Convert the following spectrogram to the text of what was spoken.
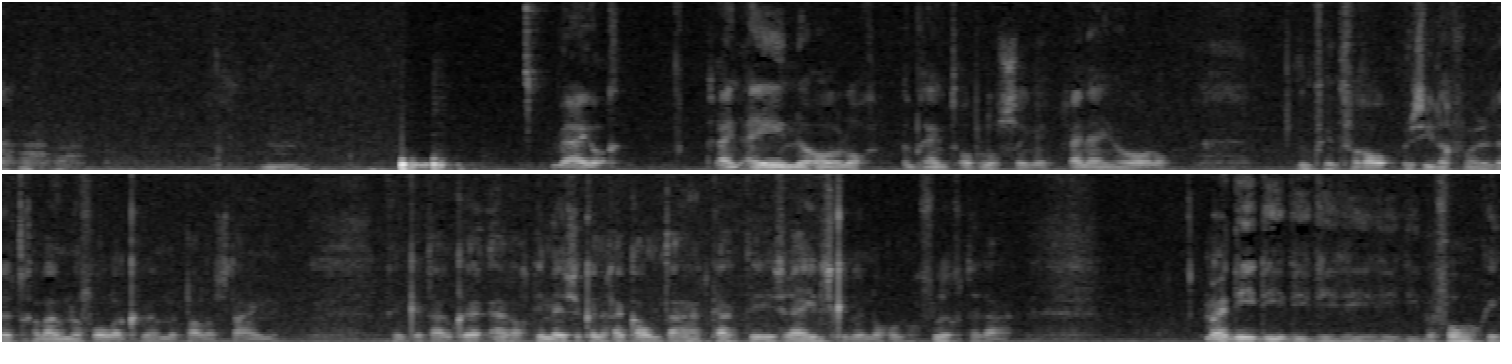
Nee joh, geen ene oorlog brengt oplossingen. Geen ene oorlog. Ik vind het vooral zielig voor het gewone volk, eh, de Palestijnen. Vind ik het ook eh, erg. Die mensen kunnen geen kant uit. Kijk, de Israëli's kunnen nog, nog vluchten daar. Maar die, die, die, die, die, die, bevolking,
